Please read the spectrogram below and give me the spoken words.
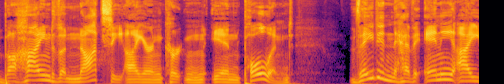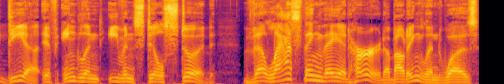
behind the Nazi Iron Curtain in Poland. They didn't have any idea if England even still stood. The last thing they had heard about England was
